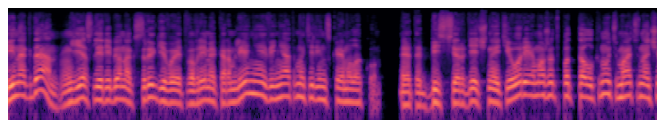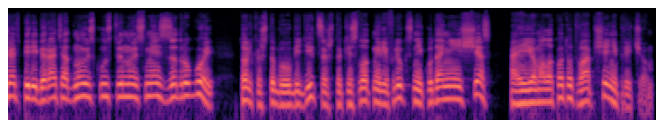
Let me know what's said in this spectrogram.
Иногда, если ребенок срыгивает во время кормления, винят материнское молоко. Эта бессердечная теория может подтолкнуть мать начать перебирать одну искусственную смесь за другой, только чтобы убедиться, что кислотный рефлюкс никуда не исчез, а ее молоко тут вообще ни при чем.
